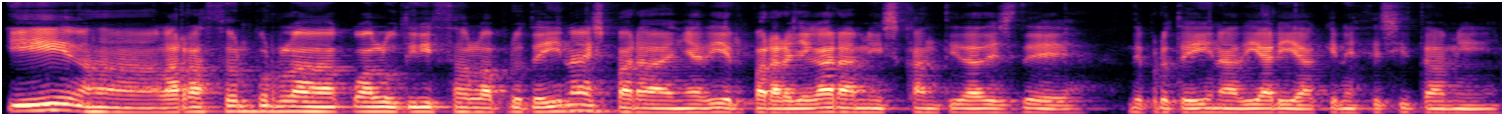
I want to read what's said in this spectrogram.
Y ah, la razón por la cual utilizo la proteína es para añadir, para llegar a mis cantidades de, proteína diaria que necesita mi,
